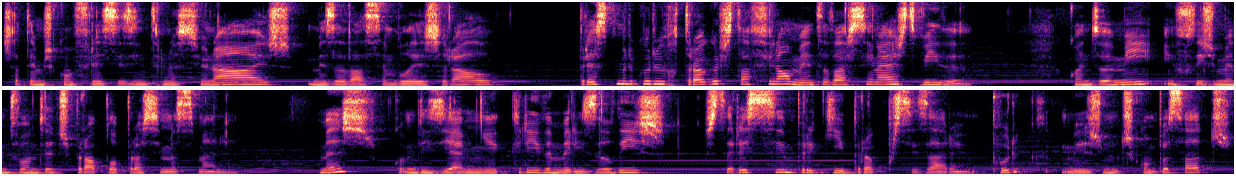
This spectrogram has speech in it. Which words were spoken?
Já temos conferências internacionais, mesa da Assembleia Geral. Parece que Mercúrio Retrógrado está finalmente a dar sinais de vida. Quanto a mim, infelizmente vão ter de esperar pela próxima semana. Mas, como dizia a minha querida Marisa Liz, estarei sempre aqui para o que precisarem, porque, mesmo descompassados,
